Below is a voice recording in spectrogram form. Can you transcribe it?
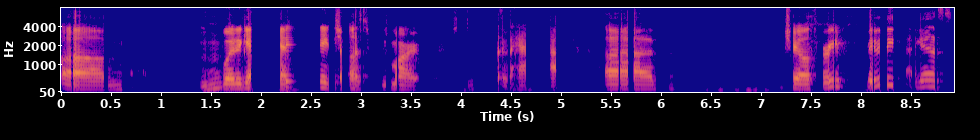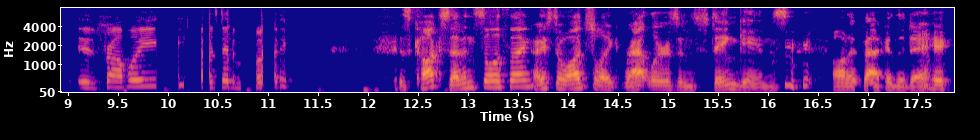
Um, mm-hmm. But again, NHL has to be smart. Uh, Channel three, maybe I guess is probably I would say the most. Is Cox Seven still a thing? I used to watch like Rattlers and Sting games on it back in the day.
